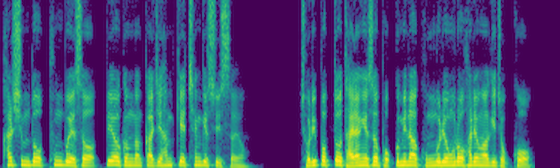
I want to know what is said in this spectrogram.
칼슘도 풍부해서 뼈 건강까지 함께 챙길 수 있어요. 조리법도 다양해서 볶음이나 국물용으로 활용하기 좋고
